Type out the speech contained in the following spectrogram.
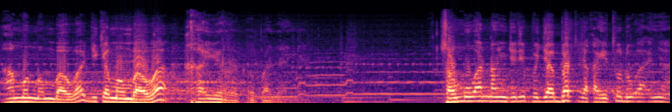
Amun membawa jika membawa khair kepadanya. Semua nang jadi pejabat ya kayak itu doanya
